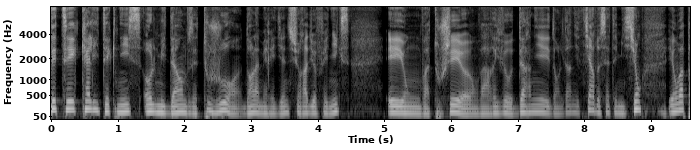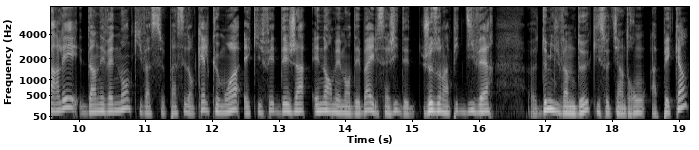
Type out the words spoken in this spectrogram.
C'était Cali Technis, All Me Down. Vous êtes toujours dans la Méridienne sur Radio Phoenix. Et on va toucher, euh, on va arriver au dernier, dans le dernier tiers de cette émission, et on va parler d'un événement qui va se passer dans quelques mois et qui fait déjà énormément débat. Il s'agit des Jeux Olympiques d'hiver 2022 qui se tiendront à Pékin.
